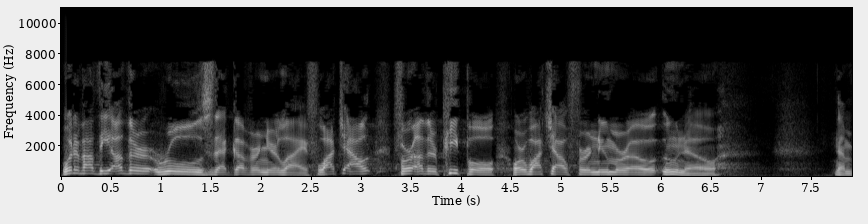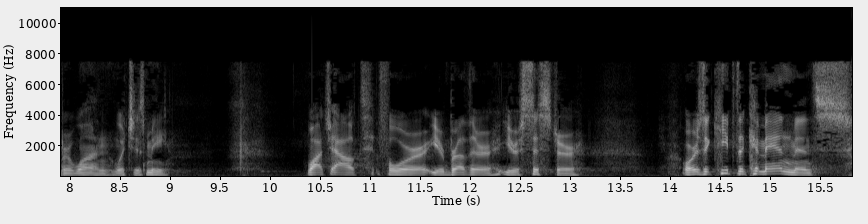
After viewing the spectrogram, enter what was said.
What about the other rules that govern your life? Watch out for other people or watch out for numero uno. Number one, which is me. Watch out for your brother, your sister. Or is it keep the commandments?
